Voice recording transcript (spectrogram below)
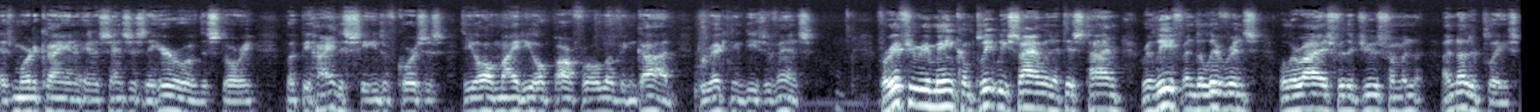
as Mordecai, in, in a sense, is the hero of the story. But behind the scenes, of course, is the Almighty, all powerful, all loving God directing these events. For if you remain completely silent at this time, relief and deliverance will arise for the Jews from an, another place.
